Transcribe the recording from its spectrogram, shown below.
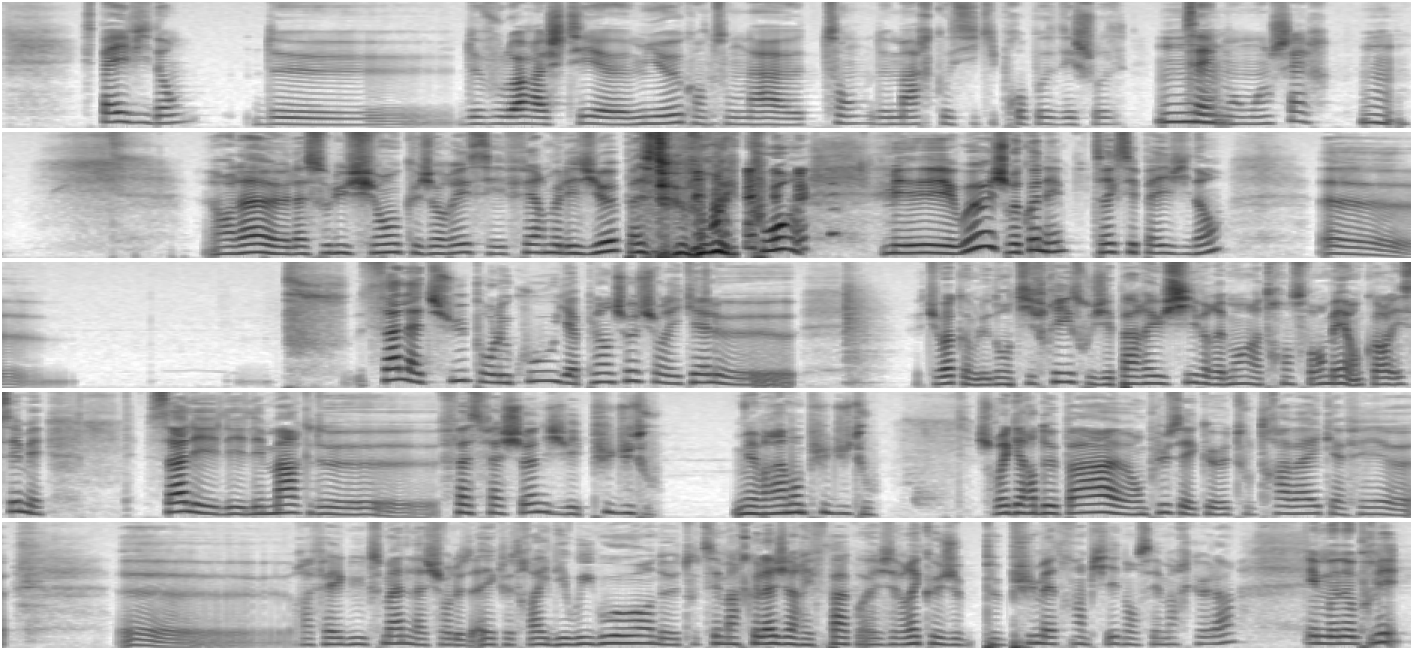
C'est pas évident de, de vouloir acheter euh, mieux quand on a euh, tant de marques aussi qui proposent des choses Mm. tellement moins chères. Mm. Alors là, euh, la solution que j'aurais, c'est ferme les yeux, passe devant les cours. Mais ouais, ouais, je reconnais. C'est vrai que c'est pas évident. Euh, Ça, là-dessus, pour le coup, il y a plein de choses sur lesquelles, euh, tu vois, comme le dentifrice, où j'ai pas réussi vraiment à transformer encore l'essai, mais ça, les, les- les marques de fast fashion, j'y vais plus du tout. Mais vraiment plus du tout. Je regarde pas, en plus, avec tout le travail qu'a fait. Euh, Raphaël Glucksmann là sur le avec le travail des Ouïghours de toutes ces marques là j'y arrive pas quoi c'est vrai que je peux plus mettre un pied dans ces marques là Et Monoprix. mais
